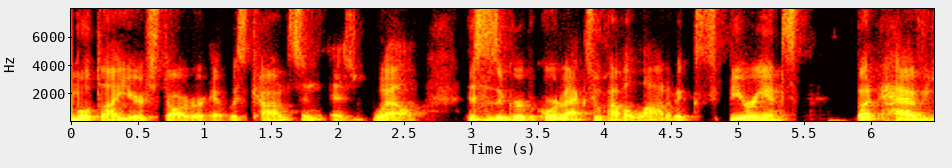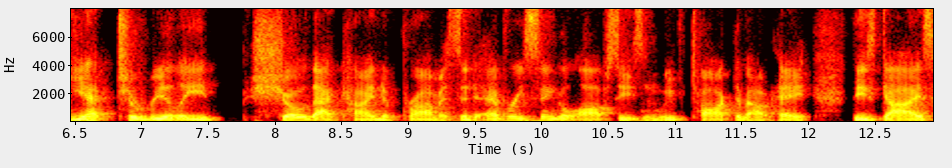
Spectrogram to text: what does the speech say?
multi year starter at Wisconsin as well. This is a group of quarterbacks who have a lot of experience, but have yet to really show that kind of promise. And every single offseason, we've talked about hey, these guys,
